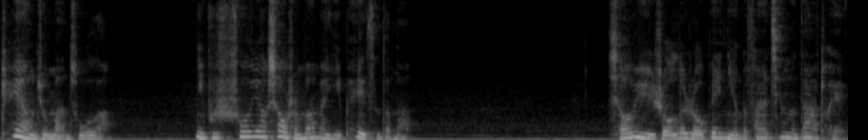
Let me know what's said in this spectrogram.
这样就满足了？你不是说要孝顺妈妈一辈子的吗？小雨揉了揉被拧得发青的大腿，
